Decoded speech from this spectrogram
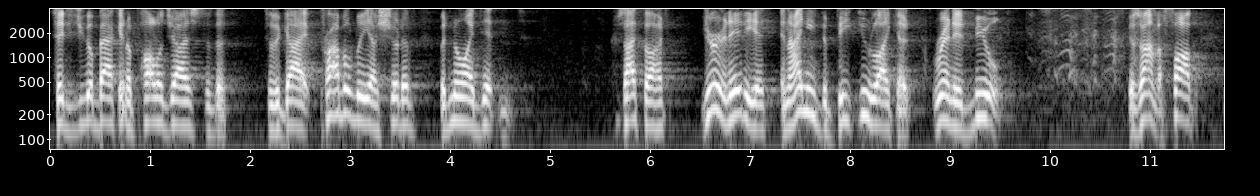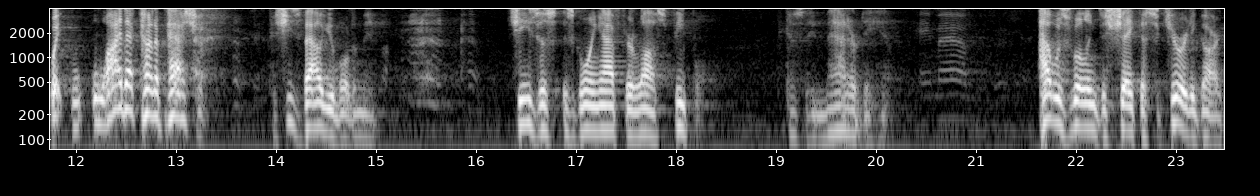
Say, did you go back and apologize to the to the guy? Probably I should have, But no, I didn't. Because I thought, you're an idiot, and I need to beat you like a rented mule. Because I'm a father. Wait, why that kind of passion? Because she's valuable to me. Jesus is going after lost people because they matter to him. I was willing to shake a security guard.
